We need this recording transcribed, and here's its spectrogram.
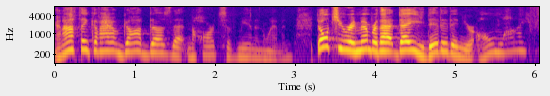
And I think of how God does that in the hearts of men and women. Don't you remember that day He did it in your own life?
